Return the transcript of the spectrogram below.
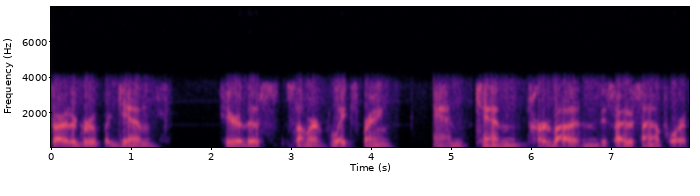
started a group again here this summer, late spring, and Ken heard about it and decided to sign up for it.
